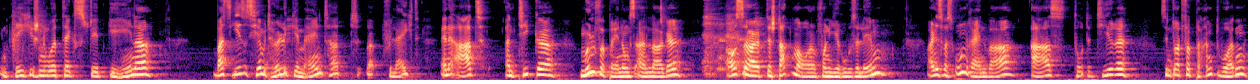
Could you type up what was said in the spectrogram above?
Im griechischen Urtext steht Gehenna. Was Jesus hier mit Hölle gemeint hat, war vielleicht eine Art antiker Müllverbrennungsanlage außerhalb der Stadtmauern von Jerusalem. Alles, was unrein war, Aas, tote Tiere, sind dort verbrannt worden,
